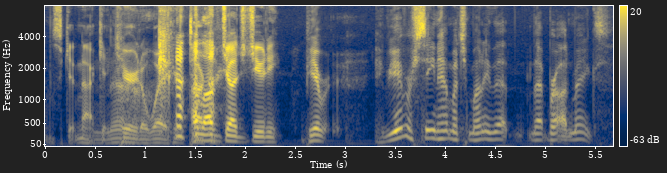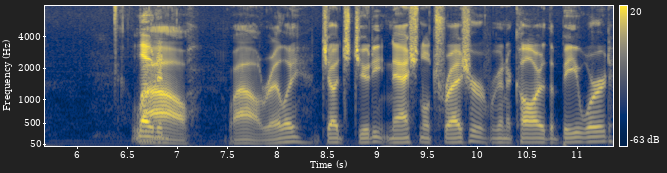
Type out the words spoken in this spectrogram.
Let's get not get carried away. Here, I love Judge Judy. Have you ever, have you ever seen how much money that that broad makes? Loaded. Wow. Wow. Really, Judge Judy, national treasure. We're gonna call her the B word.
